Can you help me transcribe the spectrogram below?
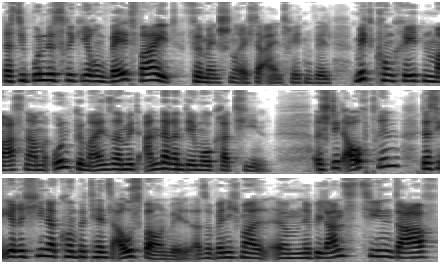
dass die Bundesregierung weltweit für Menschenrechte eintreten will, mit konkreten Maßnahmen und gemeinsam mit anderen Demokratien. Es steht auch drin, dass sie ihre China-Kompetenz ausbauen will. Also wenn ich mal ähm, eine Bilanz ziehen darf,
